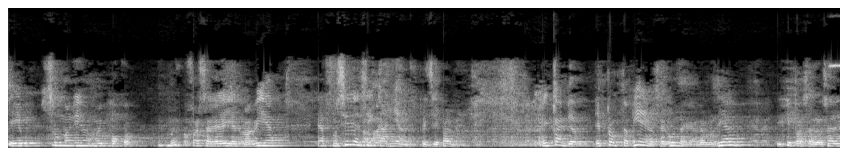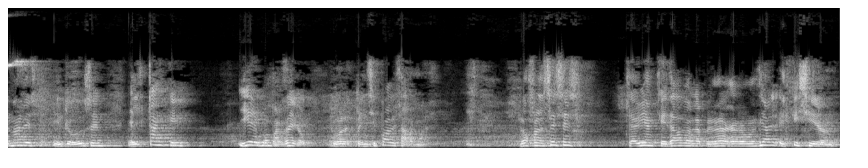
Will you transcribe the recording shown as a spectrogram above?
Y submarinos muy poco. Fuerza aérea no había. Fusiles y cañones principalmente. En cambio, de pronto viene la Segunda Guerra Mundial y ¿qué pasa? Los alemanes introducen el tanque y el bombardero como las principales armas. Los franceses se habían quedado en la Primera Guerra Mundial es que hicieron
